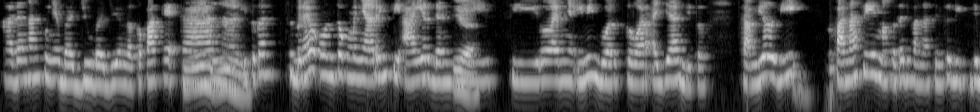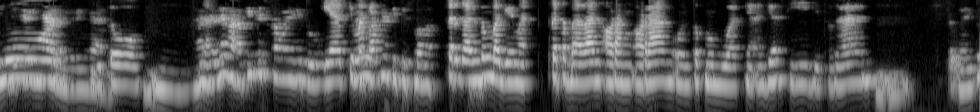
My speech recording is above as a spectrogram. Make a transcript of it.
kadang kan punya baju-baju yang nggak kepake kan. Hmm, Nah, hmm. itu kan sebenarnya untuk menyaring si air dan si Iya. si lemnya ini buat keluar aja gitu. Sambil dipanasin, maksudnya dipanasin tuh dijemur Dikeringkan, dikeringkan. gitu. Hmm. Hasilnya sangat tipis kalau yang itu. Ya cuman Kertasnya tipis banget. tergantung bagaimana ketebalan orang-orang untuk membuatnya aja sih gitu kan. Nah itu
